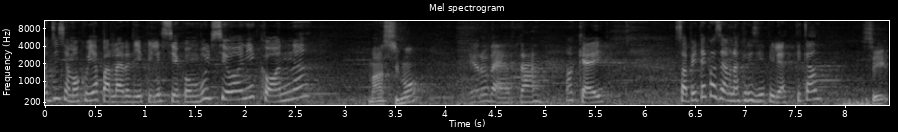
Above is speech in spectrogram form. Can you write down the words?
Oggi siamo qui a parlare di epilessia e convulsioni con... Massimo? E Roberta? Ok. Sapete cos'è una crisi epilettica? Sì.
